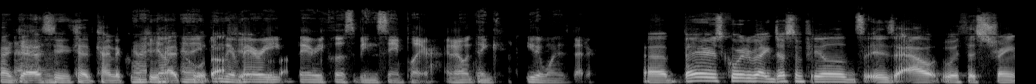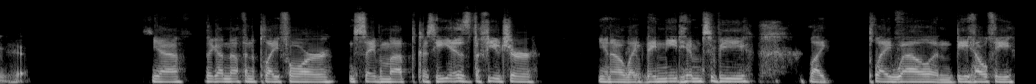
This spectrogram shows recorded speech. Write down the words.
I guess he had kind of And I, he had and I cooled think off. they're very, very close to being the same player. I don't think either one is better. Uh, Bears quarterback Justin Fields is out with a strained hip. Yeah, they got nothing to play for. Save him up because he is the future. You know, like they need him to be like play well and be healthy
